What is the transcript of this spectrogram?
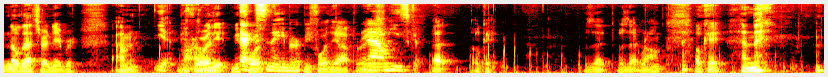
No, that's our neighbor. Um, yeah, before the before, ex-neighbor. Before the operation. Now he's got. Uh, okay. Was that was that wrong? Okay, and then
